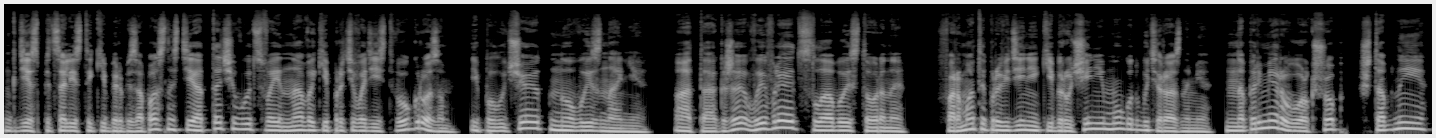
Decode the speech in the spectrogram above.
где специалисты кибербезопасности оттачивают свои навыки противодействия угрозам и получают новые знания, а также выявляют слабые стороны. Форматы проведения киберучений могут быть разными. Например, воркшоп, штабные,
